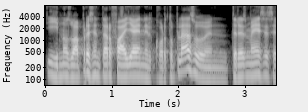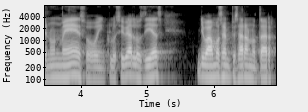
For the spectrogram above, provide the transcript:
y nos va a presentar falla en el corto plazo, en tres meses, en un mes o inclusive a los días, vamos a empezar a notar,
